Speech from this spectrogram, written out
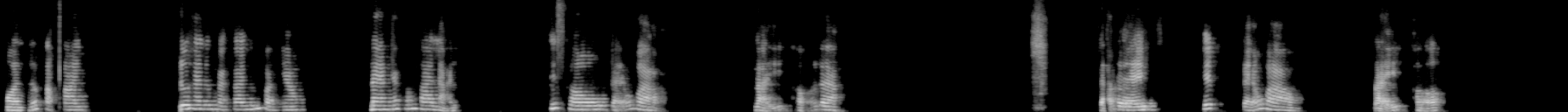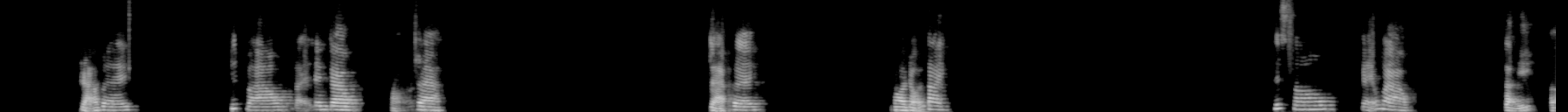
Mời lớp tập tay đưa hai lưng bàn tay hướng vào nhau. Đan các ngón tay lại. Hít sâu kéo vào. Đẩy, thở ra. Trả về hít kéo vào. Đẩy, thở. Trả về hít vào, đẩy lên cao. Thở ra. Trả về. Rồi đổi tay. Hít sâu kéo vào. Đẩy thở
